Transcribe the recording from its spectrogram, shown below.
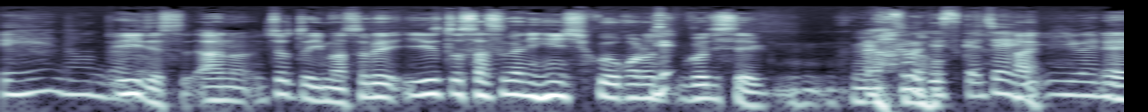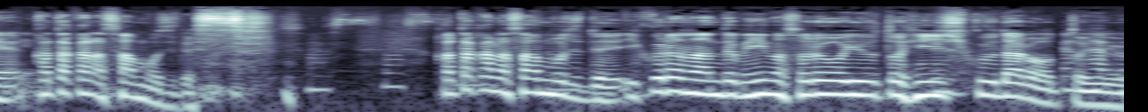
えー、なんだいいです。あの、ちょっと今、それ言うとさすがに品種をこのご時世。あそうのですかじゃあはい言わないでえーカタカナ3文字です。カタカナ3文字でいくらなんでも今それを言うと品種だろうという。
